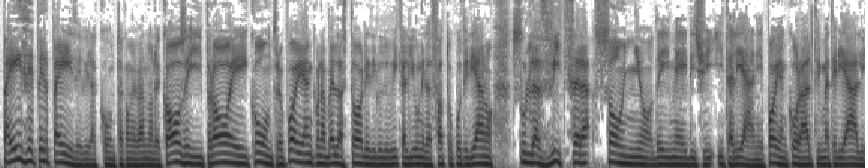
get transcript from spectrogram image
paese per paese vi racconta come vanno le cose, i pro e i contro. Poi anche una bella storia di Ludovica Liuni dal Fatto Quotidiano sulla Svizzera, sogno dei medici italiani. E poi ancora altri materiali,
